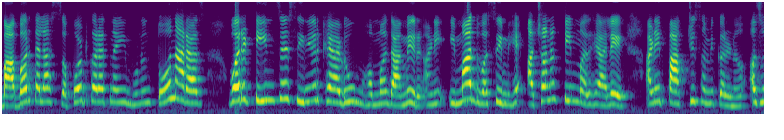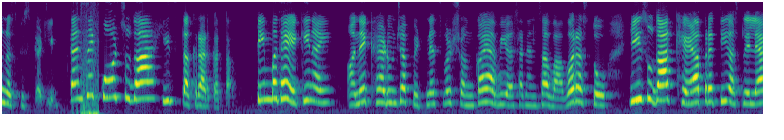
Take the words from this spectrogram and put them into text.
बाबर त्याला सपोर्ट करत नाही म्हणून तो नाराज. वर टीमचे सिनियर खेळाडू मोहम्मद आमिर आणि इमाद वसीम हे अचानक टीममध्ये आले आणि पाकची समीकरणं अजूनच फिसकटली त्यांचे कोच सुद्धा हीच तक्रार करतात. टीममध्ये एकी नाही अनेक खेळाडूंच्या फिटनेसवर शंका यावी असा त्यांचा वावर असतो. ही सुद्धा खेळाप्रती असलेल्या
